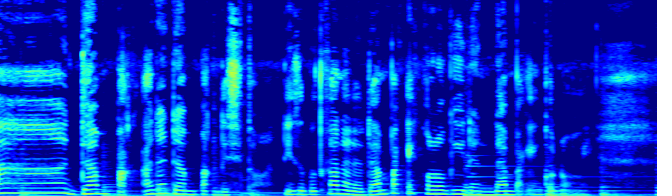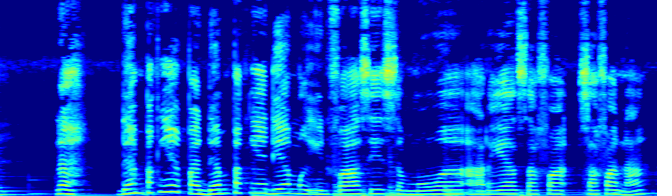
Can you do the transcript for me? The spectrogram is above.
uh, dampak, ada dampak di situ. Disebutkan ada dampak ekologi dan dampak ekonomi. Nah, dampaknya apa? Dampaknya dia menginvasi semua area savana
